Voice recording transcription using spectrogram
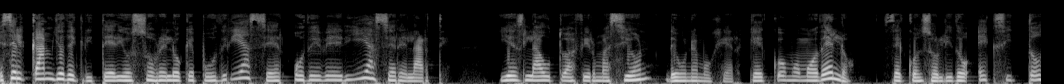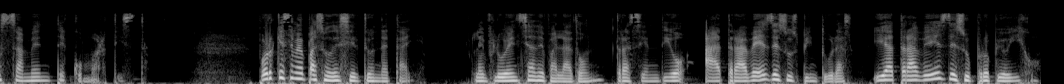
Es el cambio de criterio sobre lo que podría ser o debería ser el arte. Y es la autoafirmación de una mujer que como modelo se consolidó exitosamente como artista. Porque se me pasó decirte un detalle. La influencia de Baladón trascendió a través de sus pinturas y a través de su propio hijo,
